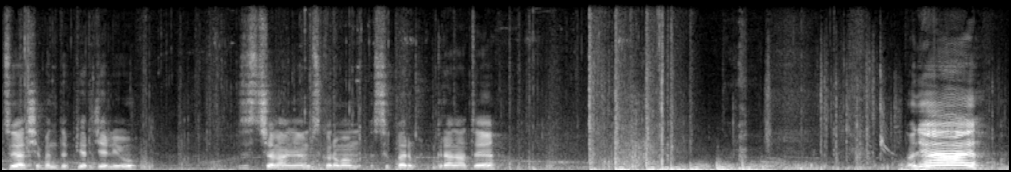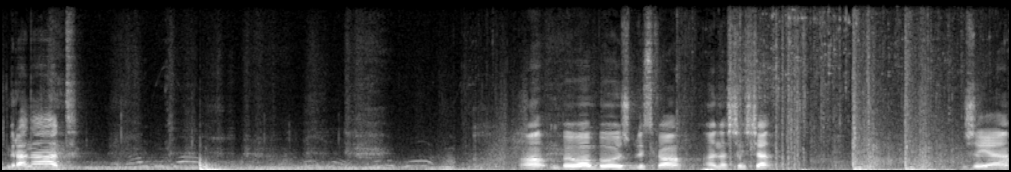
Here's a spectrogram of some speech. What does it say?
Co ja się będę pierdzielił ze strzelaniem, skoro mam super granaty. No nie! Granat! O, było, było już blisko, ale na szczęście żyje.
